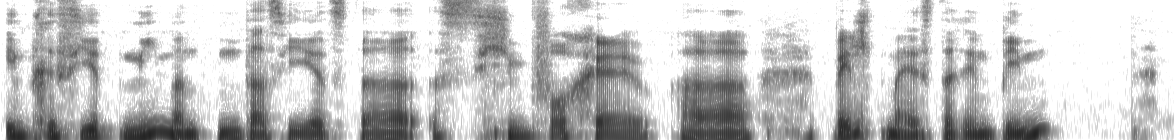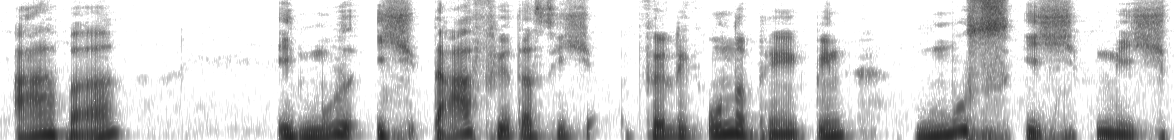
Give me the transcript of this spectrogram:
interessiert niemanden, dass ich jetzt äh, siebenfache äh, Weltmeisterin bin. Aber ich, muss, ich dafür, dass ich völlig unabhängig bin, muss ich nicht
